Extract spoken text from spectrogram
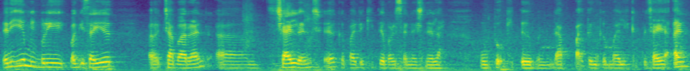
Jadi ia memberi bagi saya uh, cabaran, um, challenge ya, kepada kita Barisan Nasional lah. Untuk kita mendapatkan kembali kepercayaan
